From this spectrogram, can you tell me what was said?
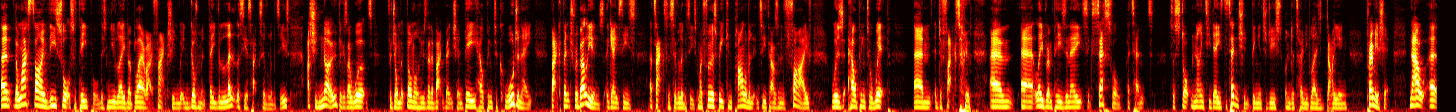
Um, the last time these sorts of people, this new Labour Blairite faction, were in government, they relentlessly attacked civil liberties. I should know because I worked for John McDonnell, who was then a backbench MP, helping to coordinate backbench rebellions against these attacks on civil liberties. My first week in Parliament in 2005 was helping to whip um, de facto um, uh, Labour MPs in a successful attempt to stop 90 days detention being introduced under Tony Blair's dying premiership. Now, uh,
